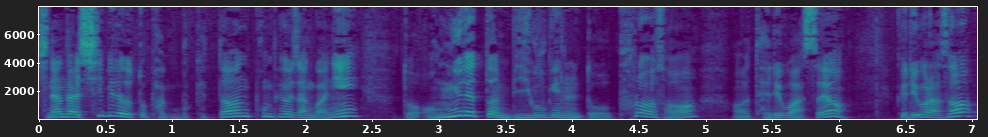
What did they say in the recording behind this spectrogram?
지난달 10일에도 또 방북했던 폼페이오 장관이 또 억류됐던 미국인을 또 풀어서 어, 데리고 왔어요. 그리고 나서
